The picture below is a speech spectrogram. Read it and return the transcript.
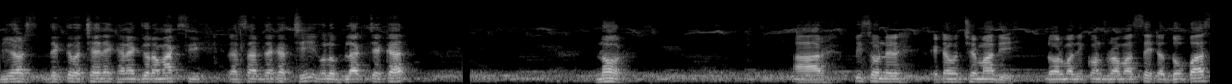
বিয়ার্স দেখতে পাচ্ছেন, এখানে এক জোড়া মাক্সি রেসার দেখাচ্ছি। এগুলো ব্ল্যাক চেকার নর। আর পিছনের এটা হচ্ছে মাদি। নর্মালি কনফার্ম আছে, এটা দোপাস।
